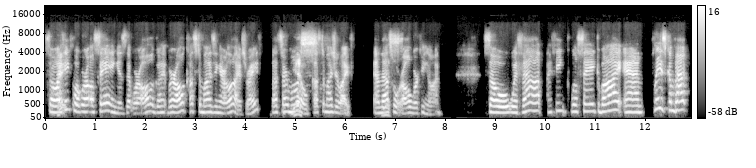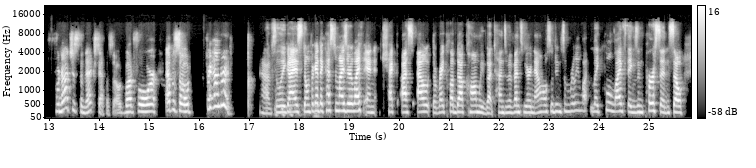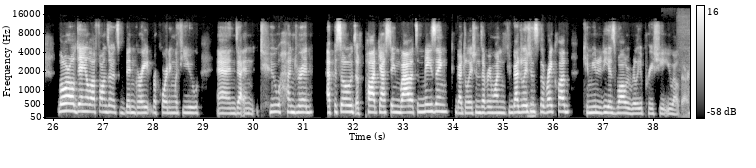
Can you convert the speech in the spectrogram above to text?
So I think what we're all saying is that we're all going, we're all customizing our lives, right? That's our motto, Yes. customize your life. And that's what we're all working on. So with that, I think we'll say goodbye and please come back for not just the next episode, but for episode 300. Absolutely, guys. Don't forget to customize your life and check us out, thereiteclub.com. We've got tons of events. We are now also doing some really li- like cool live things in person. So, Laurel, Daniel, Alfonso, it's been great recording with you and uh, and 200 episodes of podcasting. Wow, that's amazing. Congratulations, everyone. Congratulations to the REITE Club community as well. We really appreciate you out there.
